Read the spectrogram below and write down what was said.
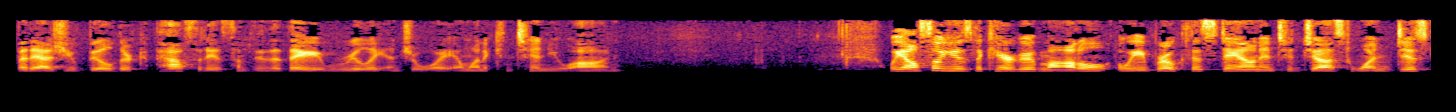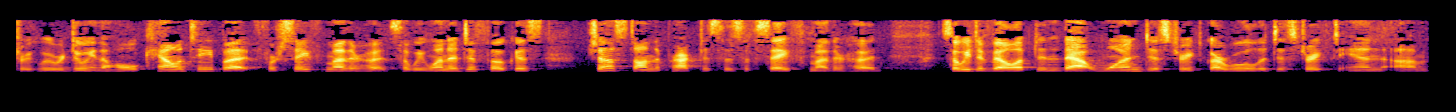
but as you build their capacity, it's something that they really enjoy and want to continue on. We also used the care group model. We broke this down into just one district. We were doing the whole county, but for safe motherhood. So we wanted to focus just on the practices of safe motherhood. So we developed in that one district, Garwula district in um,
